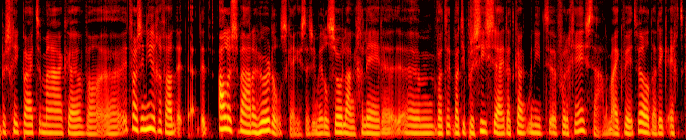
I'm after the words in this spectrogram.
beschikbaar te maken. Wel, uh, het was in ieder geval, alles waren hurdles. Kijk eens, dat is inmiddels zo lang geleden. Um, wat, wat hij precies zei, dat kan ik me niet voor de geest halen. Maar ik weet wel dat ik echt,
